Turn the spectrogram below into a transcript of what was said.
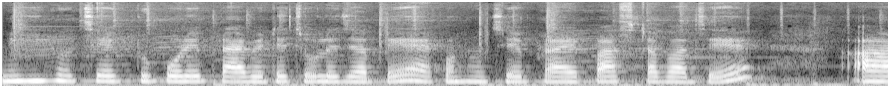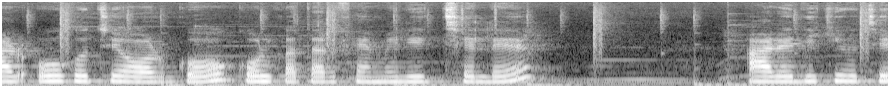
মিহি হচ্ছে একটু পরে প্রাইভেটে চলে যাবে, এখন হচ্ছে প্রায় পাঁচটা বাজে। আর ও হচ্ছে অর্ঘ কলকাতার ফ্যামিলির ছেলে। আর এদিকে হচ্ছে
